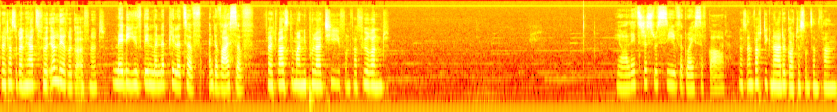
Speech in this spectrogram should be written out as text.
vielleicht hast du dein Herz für Irrlehre geöffnet, Maybe you've been manipulative and divisive. vielleicht warst du manipulativ und verführend. Yeah, let's just receive the grace of God. Lass einfach die Gnade Gottes uns empfangen.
